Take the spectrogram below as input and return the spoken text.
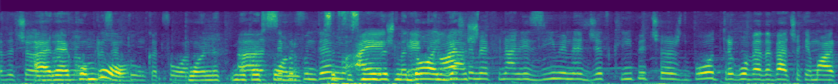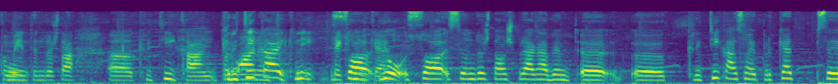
Edhe që do të me prezentu në këtë formë. Po, në këtë formë. Si përfundim, a e knaqt me finalizimin e gjithë klipit që është bo, tregove edhe vetë që ke marrë po. komente, ndoshta kritika, për anën teknike. Jo, se ndoshta është pra gabim kritika, sa i përket pse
